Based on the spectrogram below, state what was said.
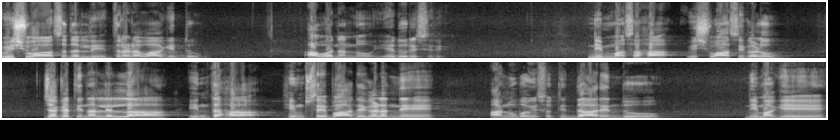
ವಿಶ್ವಾಸದಲ್ಲಿ ದೃಢವಾಗಿದ್ದು ಅವನನ್ನು ಎದುರಿಸಿರಿ. ನಿಮ್ಮ ಸಹ ವಿಶ್ವಾಸಿಗಳು, ಜಗತ್ತಿನಲ್ಲೆಲ್ಲ ಇಂತಹ ಹಿಂಸೆ ಬಾಧೆಗಳನ್ನೇ ಅನುಭವಿಸುತ್ತಿದ್ದಾರೆಂದು ನಿಮಗೆ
